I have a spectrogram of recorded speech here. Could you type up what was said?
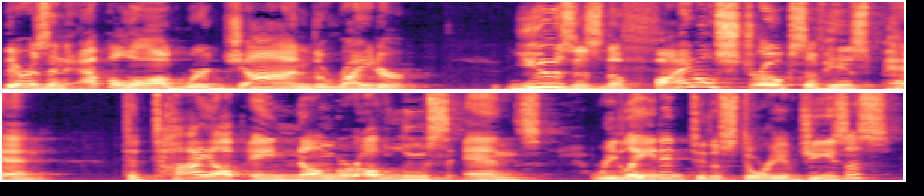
There is an epilogue where John, the writer, uses the final strokes of his pen to tie up a number of loose ends related to the story of Jesus,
